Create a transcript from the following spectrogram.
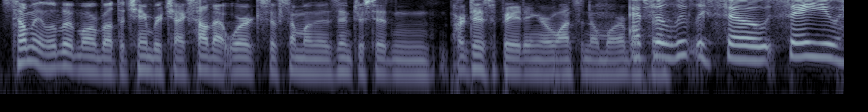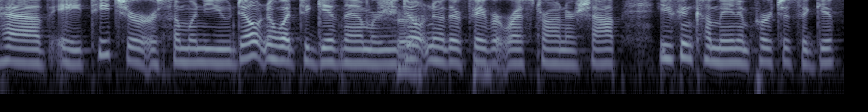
So tell me a little bit more about the chamber checks, how that works if someone is interested in participating or wants to know more about that. Absolutely. So, say you have a teacher or someone you don't know what to give them, or you Sure. don't know their favorite restaurant or shop, you can come in and purchase a gift,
